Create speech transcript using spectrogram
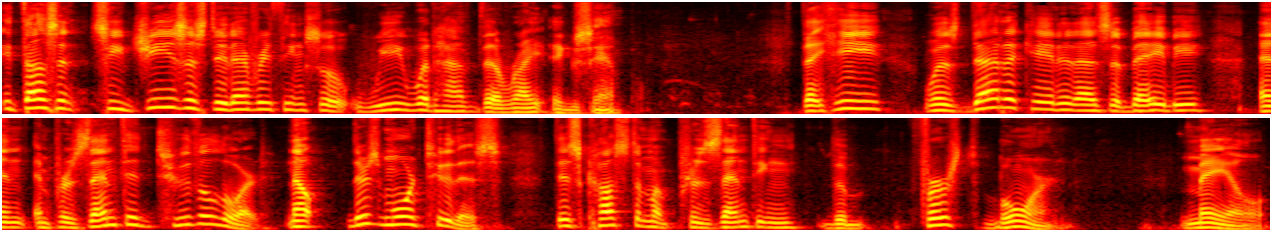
It doesn't, see, Jesus did everything so we would have the right example. That he was dedicated as a baby and, and presented to the Lord. Now, there's more to this. This custom of presenting the firstborn male,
